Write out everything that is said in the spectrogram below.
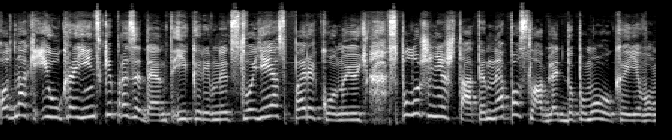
Однак і український президент, і керівництво ЄС переконують, Сполучені Штати не послаблять допомогу Києву.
